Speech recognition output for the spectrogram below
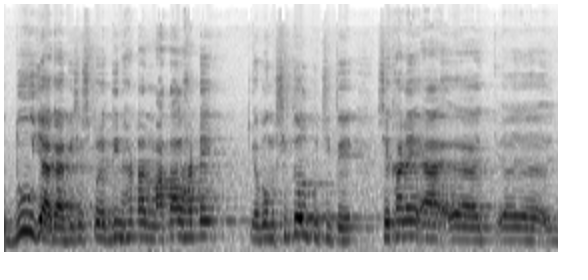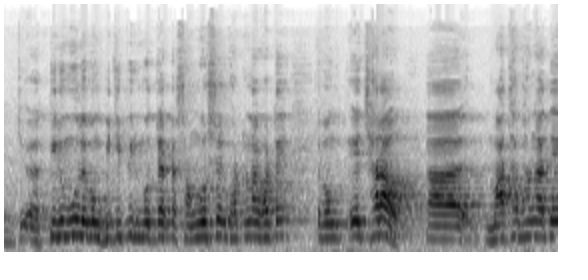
দু জায়গায়, বিশেষ করে দিনহাটার মাতালহাটে এবং শীতলকুচিতে, সেখানে তৃণমূল এবং বিজেপির মধ্যে একটা সংঘর্ষের ঘটনা ঘটে এবং এছাড়াও মাথা ভাঙাতে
